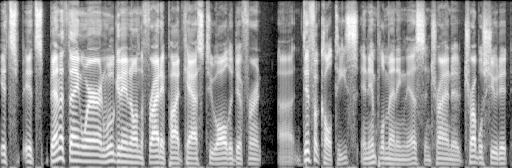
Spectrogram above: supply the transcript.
it's it's been a thing where, and we'll get in on the Friday podcast to all the different uh, difficulties in implementing this and trying to troubleshoot it.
